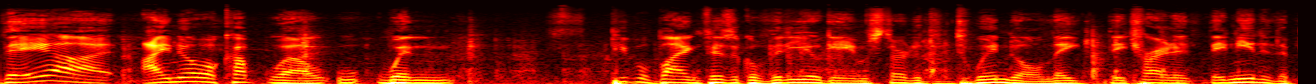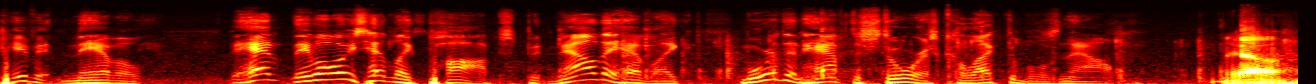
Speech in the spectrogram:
They, uh, I know a couple. Well, when people buying physical video games started to dwindle, and they they tried to they needed to pivot, and they have a they had they've always had like pops, but now they have like more than half the store is collectibles now. Yeah,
